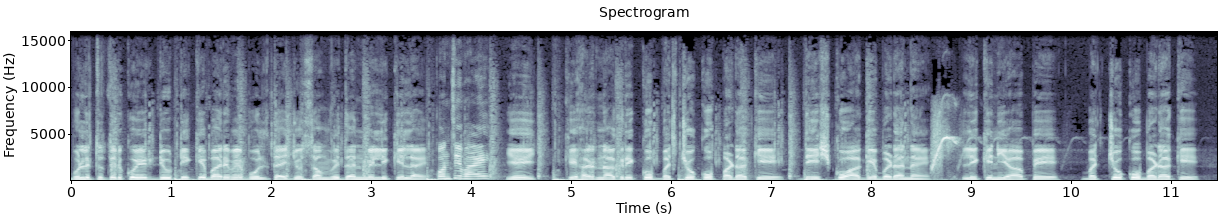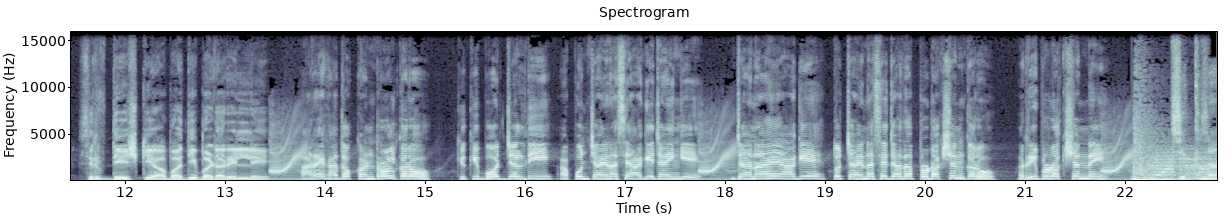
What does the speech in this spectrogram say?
बोले तो तेरे को एक ड्यूटी के बारे में बोलता है जो संविधान में लिखेला है कौन सी भाई? यही कि हर नागरिक को बच्चों को पढ़ा के देश को आगे बढ़ाना है। लेकिन यहाँ पे बच्चों को बढ़ा के सिर्फ़ देश की आबादी बढ़ा रही ले। अरे खादो कंट्रोल करो क्योंकि बहुत जल्दी अपन चाइना से आगे जाएँगे। जाना है आगे तो चाइना से ज़्यादा प्रोडक्शन करो रिप्रोडक्शन नहीं। चिकना।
